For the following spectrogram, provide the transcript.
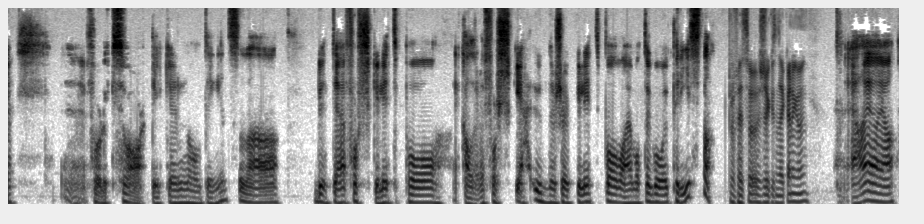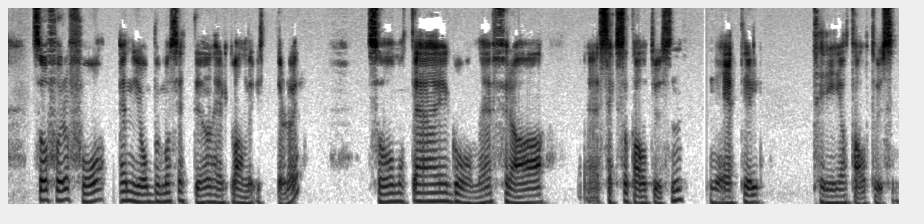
eh, Folk svarte ikke eller noen ting. Så da begynte jeg å forske litt på Jeg kaller det forske, jeg. Undersøke litt på hva jeg måtte gå i pris, da. Professor Sjukesnekkeren i gang. Ja, ja, ja. Så for å få en jobb med å sette inn en helt vanlig ytterdør, så måtte jeg gå ned fra eh, 6500 ned til 3500.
